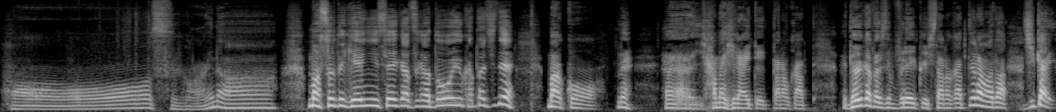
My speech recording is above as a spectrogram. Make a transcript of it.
ほーすごいな。まあそれで芸人生活がどういう形でまあこうねえー、花開いていったのかどういう形でブレイクしたのかっていうのはまた次回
